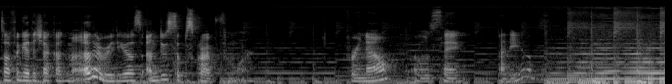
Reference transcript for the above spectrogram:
Don't forget to check out my other videos and do subscribe for more. For now, I will say adios.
